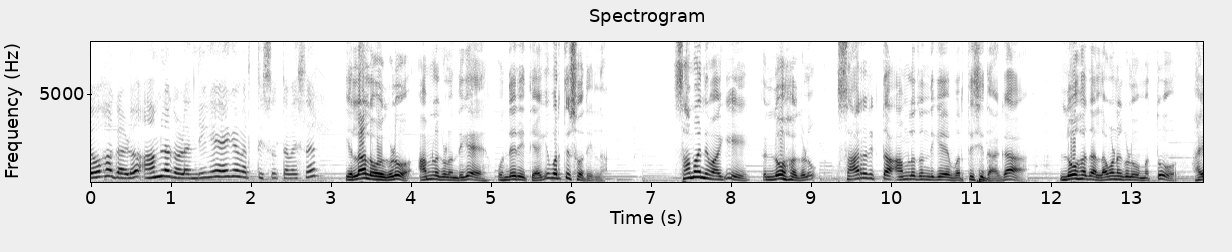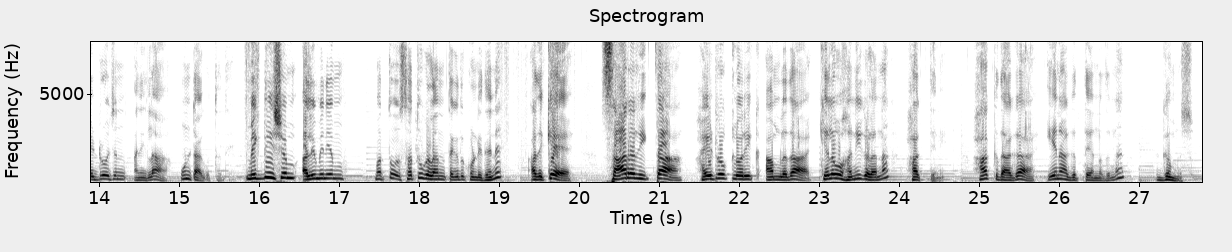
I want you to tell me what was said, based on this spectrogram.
ಲೋಹಗಳು ಆಮ್ಲಗಳೊಂದಿಗೆ ಹೇಗೆ ವರ್ತಿಸುತ್ತವೆ, ಸರ್? ಎಲ್ಲ ಲೋಹಗಳು ಆಮ್ಲಗಳೊಂದಿಗೆ ಒಂದೇ ರೀತಿಯಾಗಿ ವರ್ತಿಸೋದಿಲ್ಲ. ಸಾಮಾನ್ಯವಾಗಿ ಲೋಹಗಳು ಸಾರರಿಕ್ತ ಆಮ್ಲದೊಂದಿಗೆ ವರ್ತಿಸಿದಾಗ ಲೋಹದ ಲವಣಗಳು ಮತ್ತು ಹೈಡ್ರೋಜನ್ ಅನಿಲ ಉಂಟಾಗುತ್ತದೆ. ಮೆಗ್ನೀಷಿಯಂ, ಅಲ್ಯೂಮಿನಿಯಂ ಮತ್ತು ಸತುಗಳನ್ನು ತೆಗೆದುಕೊಂಡಿದ್ದೇನೆ. ಅದಕ್ಕೆ ಸಾರರಿಕ್ತ ಹೈಡ್ರೋಕ್ಲೋರಿಕ್ ಆಮ್ಲದ ಕೆಲವು ಹನಿಗಳನ್ನು ಹಾಕ್ತೀನಿ. ಹಾಕಿದಾಗ ಏನಾಗುತ್ತೆ ಅನ್ನೋದನ್ನು ಗಮನಿಸು.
